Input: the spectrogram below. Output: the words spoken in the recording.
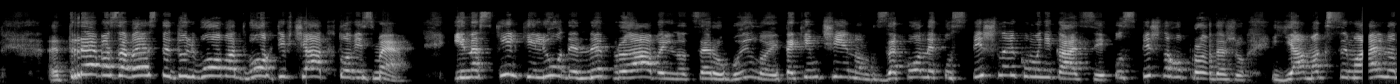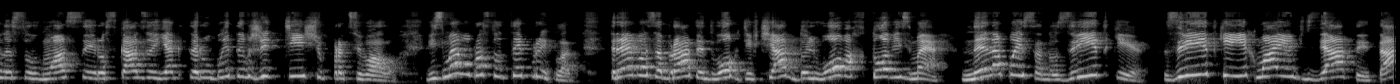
Е, Треба завести до Львова двох дівчат, хто візьме. І наскільки люди неправильно це робили, і таким чином закони успішної комунікації, успішного продажу я максимально несу в маси і розказую, як це робити в житті, щоб працювало. Візьмемо просто цей приклад. Треба забрати двох дівчат до Львова, хто візьме. Не написано звідки, звідки їх мають взяти, та?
